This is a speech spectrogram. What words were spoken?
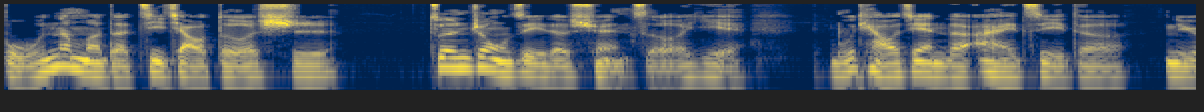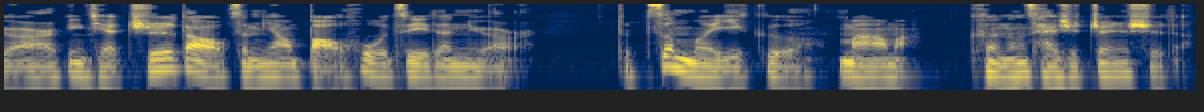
不那么的计较得失，尊重自己的选择，也无条件的爱自己的女儿，并且知道怎么样保护自己的女儿的这么一个妈妈，可能才是真实的。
